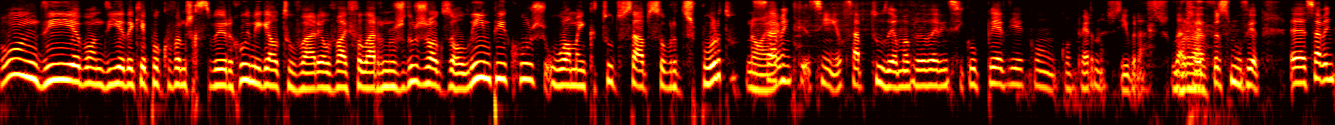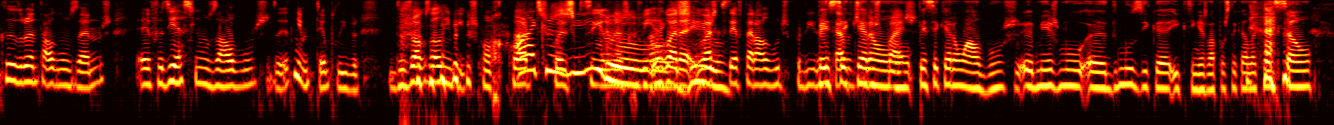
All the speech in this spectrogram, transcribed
Bom dia, bom dia. Daqui a pouco vamos receber Rui Miguel Tovar. Ele vai falar-nos dos Jogos Olímpicos, o homem que tudo sabe sobre desporto, não Sabem é? Que, sim, ele sabe tudo. É uma verdadeira enciclopédia com, com pernas e braços. Dá jeito para se mover. Uh, sabem que durante alguns anos uh, fazia assim uns álbuns, de, tinha muito tempo livre, dos Jogos Olímpicos com recortes, Ai, coisas giro. que saíam nas revistas. Agora, eu acho que se deve estar alguns perdidos Pensei em casa que, eram, pensei que eram álbuns uh, mesmo uh, de música e que tinhas lá posto aquela canção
